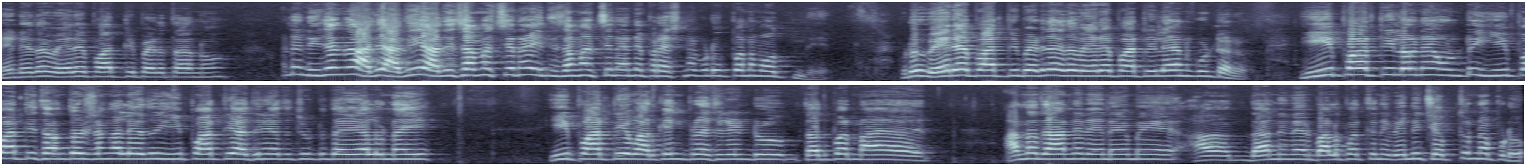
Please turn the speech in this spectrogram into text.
నేను ఏదో వేరే పార్టీ పెడతాను. అంటే నిజంగా అది అది అది సమస్యనా ఇది సమస్యనా అనే ప్రశ్న కూడా ఉత్పన్నమవుతుంది. ఇప్పుడు వేరే పార్టీ పెడితే ఏదో వేరే పార్టీలే అనుకుంటారు. ఈ పార్టీలోనే ఉంటూ ఈ పార్టీ సంతోషంగా లేదు ఈ పార్టీ అధినేత చుట్టూ దయ్యాలు ఉన్నాయి ఈ పార్టీ వర్కింగ్ ప్రెసిడెంట్ తదుపరి నా అన్న దాన్ని నేనేమి దాన్ని నేను బలపరిచిన ఇవన్నీ చెప్తున్నప్పుడు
